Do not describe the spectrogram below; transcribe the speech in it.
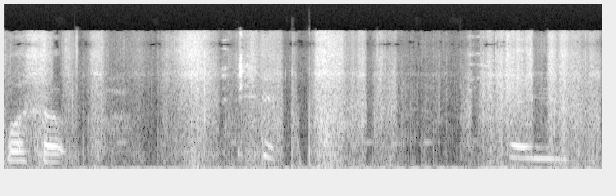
What's up? Um,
